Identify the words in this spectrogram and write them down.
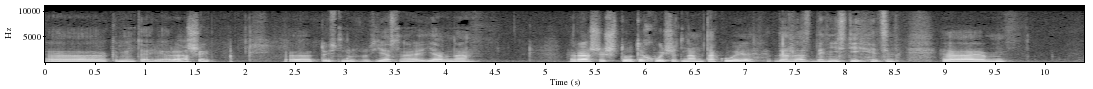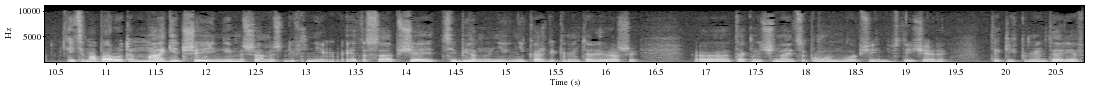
комментария Раши, то есть, ну, тут ясно, явно Раши что-то хочет нам такое до нас донести этим этим оборотом маги чейны мешамеш лифним. Это сообщает тебе, ну не, не каждый комментарий Раши э, так начинается, по-моему, вообще не встречали таких комментариев.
